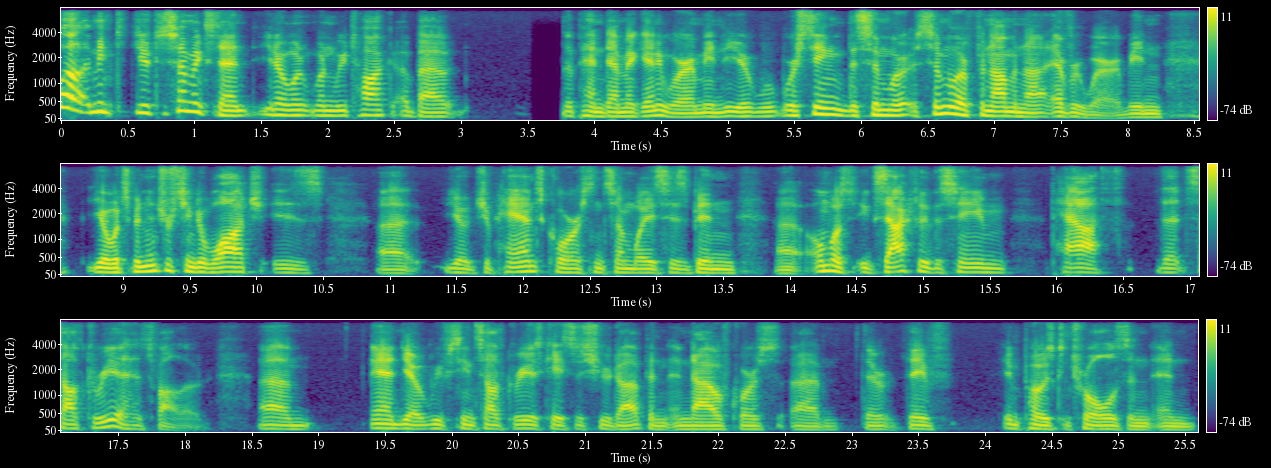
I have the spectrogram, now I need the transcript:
Well, I mean, to, to some extent, you know, when when we talk about the pandemic anywhere, I mean, we're seeing the similar similar phenomena everywhere. I mean, you know, what's been interesting to watch is. Uh, you know, Japan's course in some ways has been uh, almost exactly the same path that South Korea has followed. Um, and you know we've seen South Korea's cases shoot up, and, and now of course um, they're they've imposed controls and and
